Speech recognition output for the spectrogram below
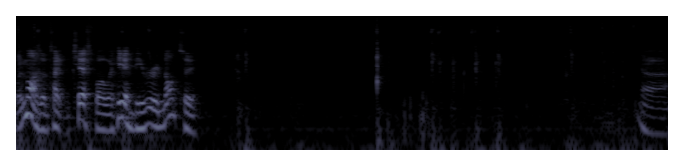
We might as well take the chest while we're here. It'd be rude not to. Uh,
